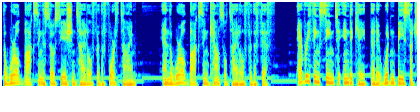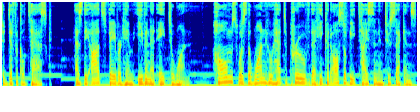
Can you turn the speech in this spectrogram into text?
the World Boxing Association title for the fourth time, and the World Boxing Council title for the fifth. Everything seemed to indicate that it wouldn't be such a difficult task, as the odds favored him even at 8 to 1. Holmes was the one who had to prove that he could also beat Tyson in two seconds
